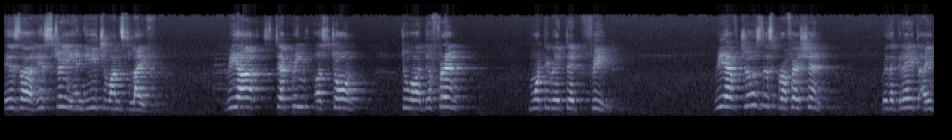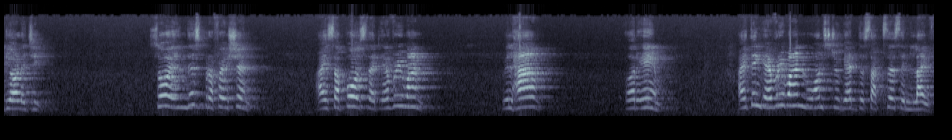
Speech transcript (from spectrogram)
is a history in each one's life. We are stepping a stone to a different motivated field. We have choose this profession with a great ideology. So in this profession, I suppose that everyone will have or aim. I think everyone wants to get the success in life.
